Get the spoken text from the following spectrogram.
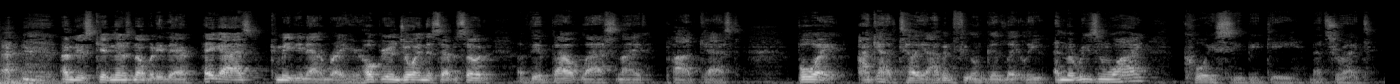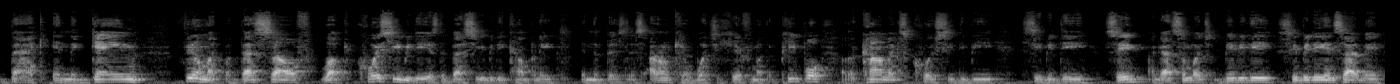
I'm just kidding. There's nobody there. Hey guys, comedian Adam right here. Hope you're enjoying this episode of the About Last Night podcast. Boy, I gotta tell you, I've been feeling good lately. And the reason why? Koi CBD. That's right. Back in the game. Feeling like my best self. Look, Koi CBD is the best CBD company in the business. I don't care what you hear from other people, other comics, Koi CBD, CBD. See, I got so much BBD, CBD inside me,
